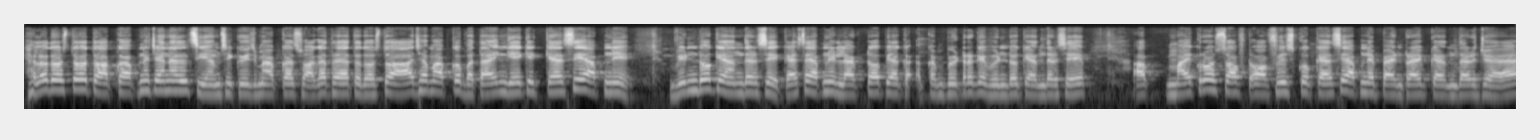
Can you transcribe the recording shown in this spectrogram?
हेलो दोस्तों तो आपका अपने channel C M C quiz में आपका स्वागत है। तो दोस्तों, आज हम आपको बताएँगे कि कैसे अपने विंडो के अंदर से, कैसे अपने लैपटॉप या कंप्यूटर के विंडो के अंदर से आप माइक्रोसॉफ्ट ऑफ़िस को कैसे अपने पेन ड्राइव के अंदर जो है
